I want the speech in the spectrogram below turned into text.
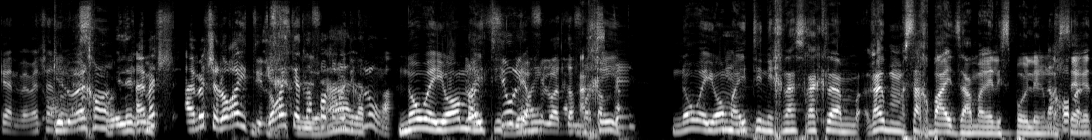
כן באמת שאני... כאילו איך... ספוילרים. האמת שלא ראיתי, לא ראיתי הדלפות, לא ראיתי כלום. no way home לא הייתי... הציעו לי אפילו הדלפות. אחי, no way home הייתי נכנס רק למ- רק במסך בית זה היה מראה לי ספוילרים נכון, לסרט.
